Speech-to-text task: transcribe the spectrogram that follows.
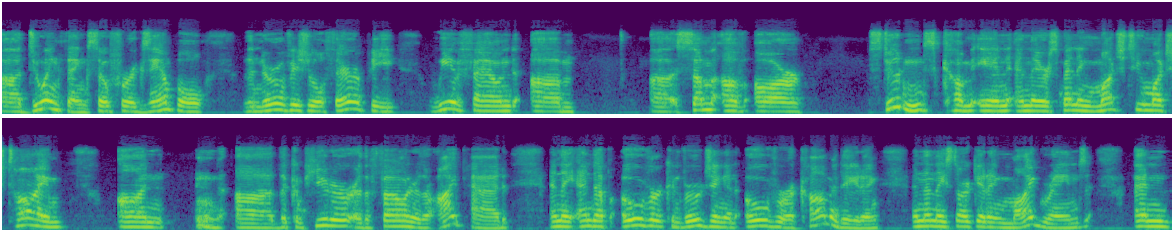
uh, doing things. So, for example, the neurovisual therapy, we have found um, uh, some of our students come in and they're spending much too much time on uh, the computer or the phone or their iPad, and they end up over converging and over accommodating, and then they start getting migraines, and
